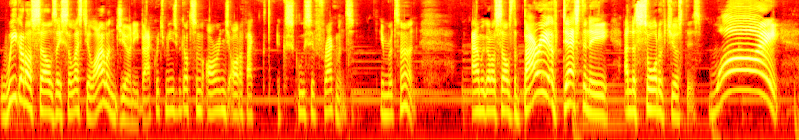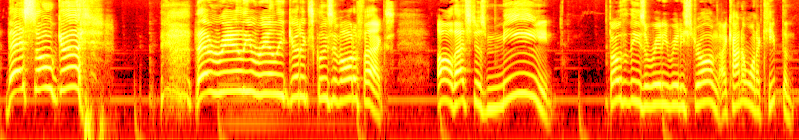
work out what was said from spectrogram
we got ourselves a Celestial Island journey back, which means we got some orange artifact exclusive fragments in return. And we got ourselves the Barrier of Destiny and the Sword of Justice. Why? They're so good! They're really, really good exclusive artifacts. Oh, that's just mean. Both of these are really, really strong. I kind of want to keep them.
